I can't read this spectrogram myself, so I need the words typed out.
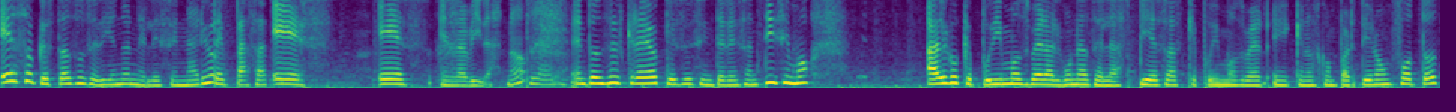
eso que está sucediendo en el escenario te pasa es es en la vida, ¿no? Entonces creo que eso es interesantísimo. Algo que pudimos ver, algunas de las piezas que pudimos ver, eh, que nos compartieron fotos,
